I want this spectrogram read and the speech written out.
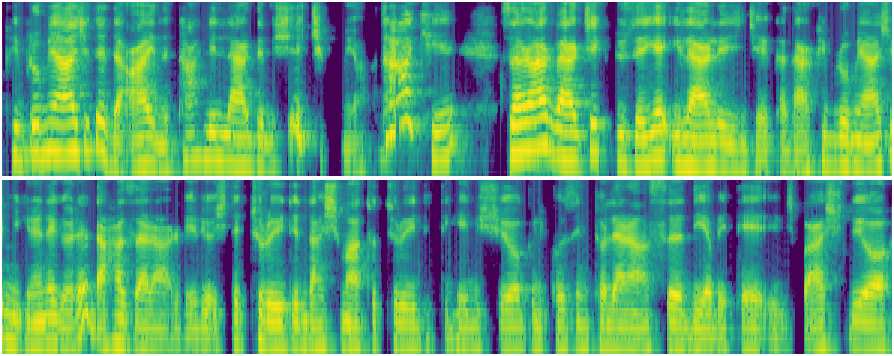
Fibromiyajide de aynı tahlillerde bir şey çıkmıyor. Ta ki zarar verecek düzeye ilerleyinceye kadar fibromiyajı migrene göre daha zarar veriyor. İşte tiroidin daşmatı tiroiditi gelişiyor, glikoz intoleransı, diyabete başlıyor.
